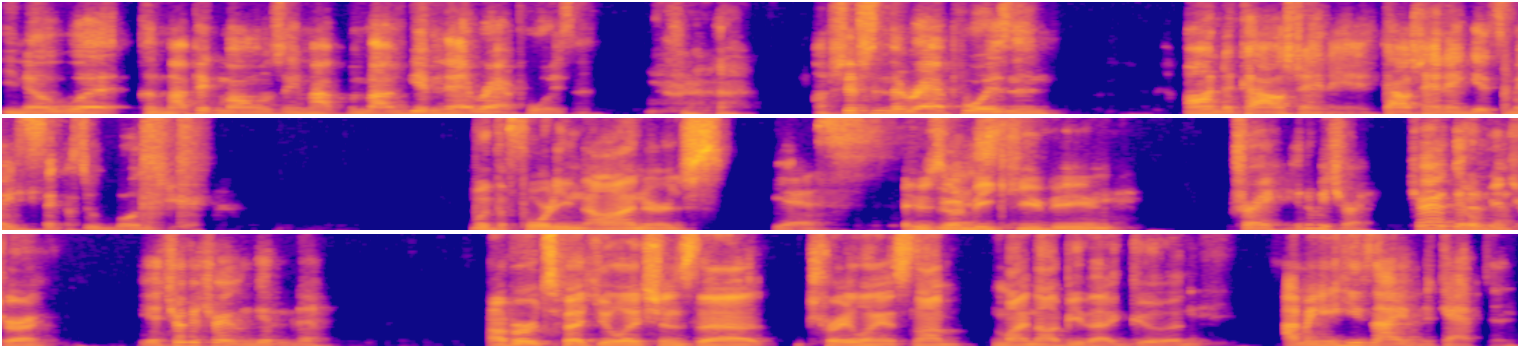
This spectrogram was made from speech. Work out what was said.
You know what? Because my pick my own team. I'm not giving that rat poison. I'm shifting the rat poison on to Kyle Shanahan. Kyle Shanahan gets to make the second Super Bowl this year. With the 49ers, Yes. who's gonna be QB? Trey? It'll be Trey. Trey will get It'll him be there. Trey. Yeah, Trey, Trey can get him there. I've heard speculations that Trey Lance not might not be that good. I mean, he's not even the captain.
